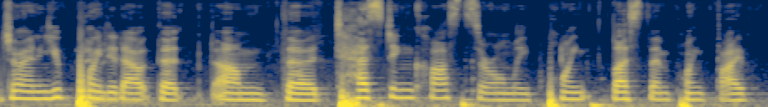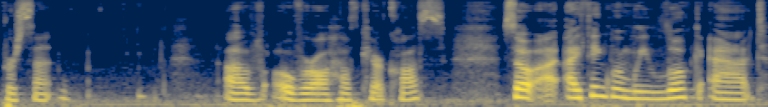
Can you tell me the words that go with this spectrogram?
Joanna, you pointed out that um, the testing costs are only point, less than 0.5 percent of overall healthcare costs. So I, I think when we look at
